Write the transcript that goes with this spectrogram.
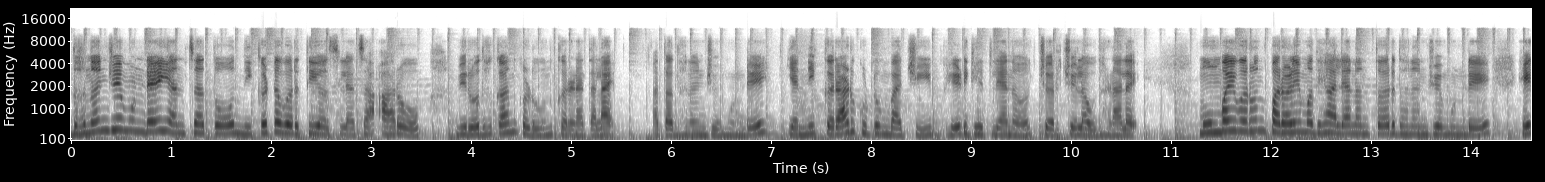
धनंजय मुंडे यांचा तो निकटवर्ती असल्याचा आरोप विरोधकांकडून करण्यात आलाय. आता धनंजय मुंडे यांनी कराड कुटुंबाची भेट घेतल्यानं चर्चेला उधाण आलंय. मुंबईवरून परळीमध्ये आल्यानंतर धनंजय मुंडे हे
